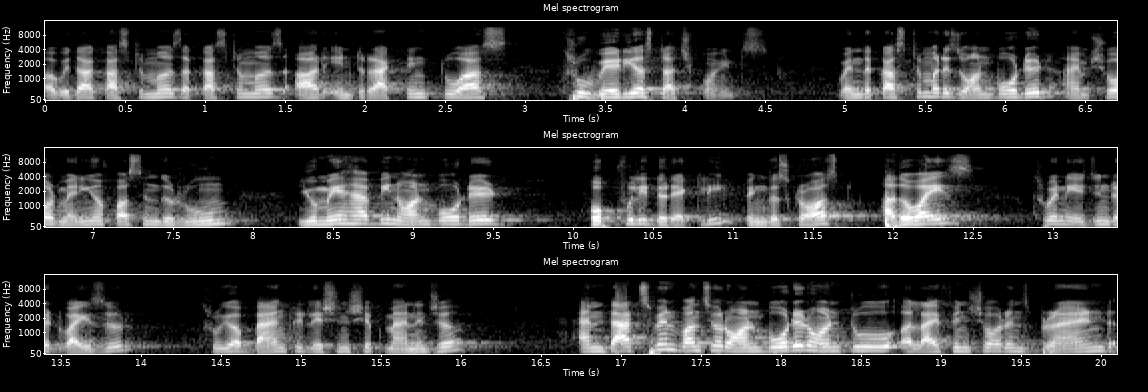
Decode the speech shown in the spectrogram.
uh, with our customers, our customers are interacting to us through various touch points. When the customer is onboarded, I'm sure many of us in the room, you may have been onboarded hopefully directly, fingers crossed, otherwise through an agent advisor, through your bank relationship manager. And that's when once you're onboarded onto a life insurance brand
